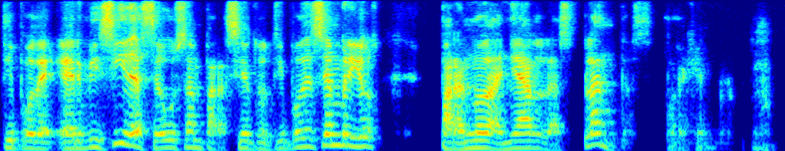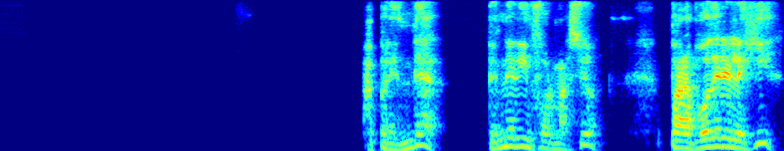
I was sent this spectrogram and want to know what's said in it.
tipo de herbicidas se usan para cierto tipo de sembríos, para no dañar las plantas, por ejemplo. Aprender, tener información, para poder elegir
